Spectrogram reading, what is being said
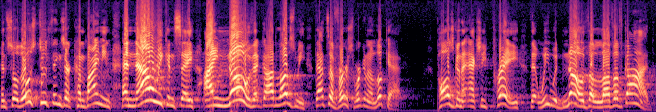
And so those two things are combining, and now we can say, I know that God loves me. That's a verse we're going to look at. Paul's going to actually pray that we would know the love of God.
